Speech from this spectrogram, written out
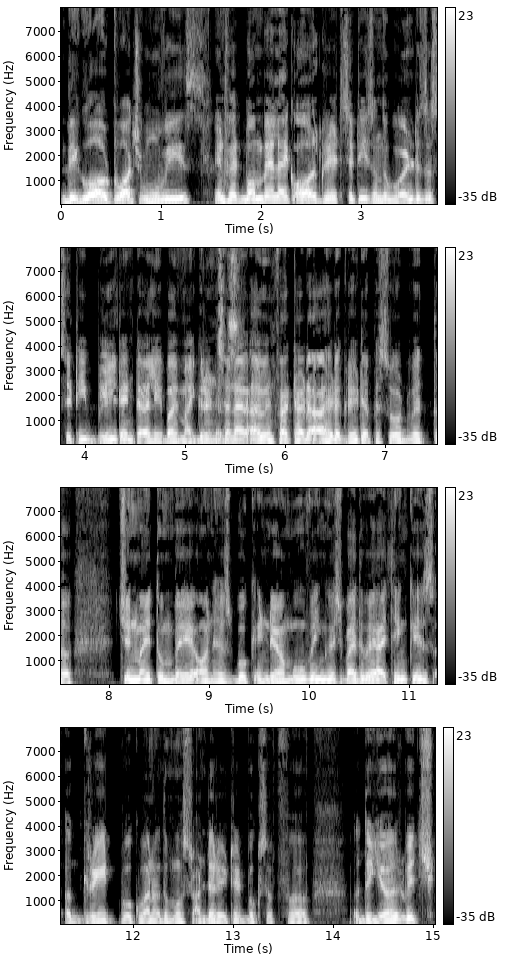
they go out watch movies. In fact, Bombay, like all great cities in the world, is a city built entirely by migrants. Yes. And I, I, in fact, had I had a great episode with uh, Chinmay Tumbe on his book India Moving, which, by the way, I think is a great book, one of the most underrated books of uh, the year, which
